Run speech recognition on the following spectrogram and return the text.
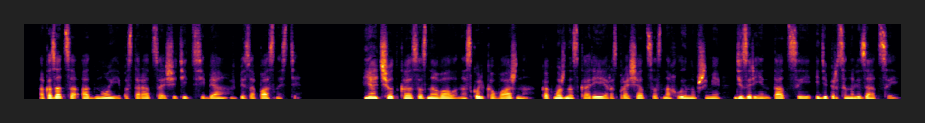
— оказаться одной и постараться ощутить себя в безопасности я четко осознавала, насколько важно как можно скорее распрощаться с нахлынувшими дезориентацией и деперсонализацией,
